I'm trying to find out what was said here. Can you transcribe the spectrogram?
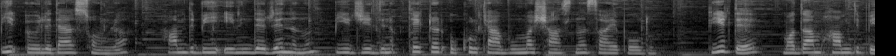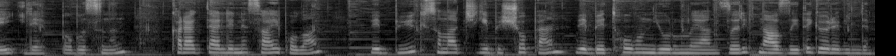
bir öğleden sonra Hamdi Bey evinde Rena'nın bir cildini tekrar okurken bulma şansına sahip oldum. Bir de Madame Hamdi Bey ile babasının karakterlerine sahip olan ve büyük sanatçı gibi Chopin ve Beethoven yorumlayan zarif Nazlı'yı da görebildim.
